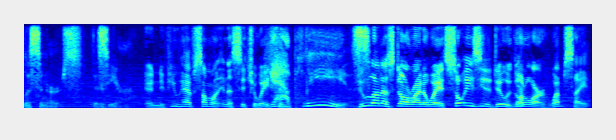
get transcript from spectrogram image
listeners this year. And if you have someone in a situation, Yeah, please. do let us know right away. It's so easy to do. We go Yep. to our website,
